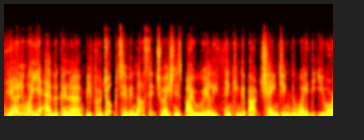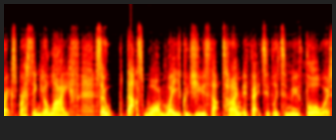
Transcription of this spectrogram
the only way you're ever going to be productive in that situation is by really thinking about changing the way that you are expressing your life. So, that's one where you could use that time effectively to move forward.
